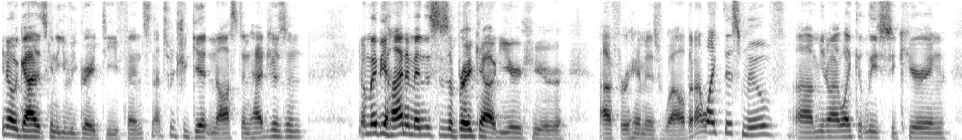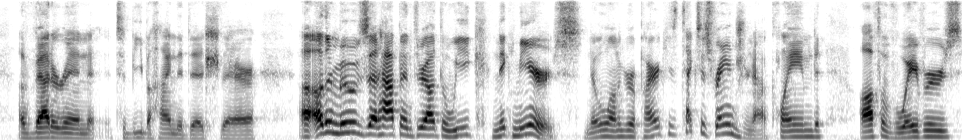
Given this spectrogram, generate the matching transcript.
You know, a guy that's going to give you great defense, and that's what you get in Austin Hedges. And, you know, maybe Heineman, this is a breakout year here uh, for him as well. But I like this move. Um, you know, I like at least securing a veteran to be behind the dish there. Uh, other moves that happened throughout the week Nick Mears, no longer a Pirate. He's a Texas Ranger now, claimed off of waivers.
